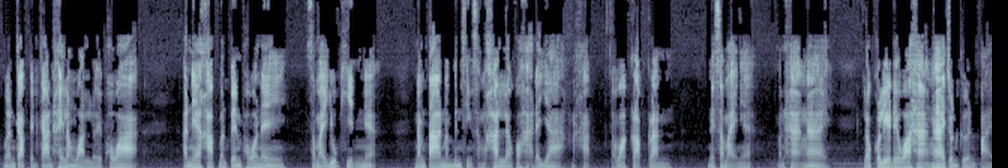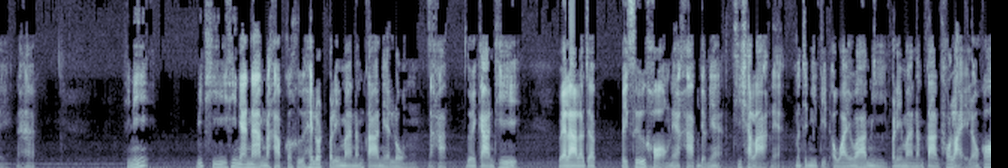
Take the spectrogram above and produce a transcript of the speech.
เหมือนกับเป็นการให้รางวัลเลย เพราะว่า อันนี้ครับมันเป็นเพราะว่าในสมัยยุคหินเนี่ยน้ำตาลมันเป็นสิ่งสำคัญแล้วก็หาได้ยากนะครับ แต่ว่ากลับกันในสมัยเนี้ยมันหาง่าย เราก็เรียกได้ว่าหาง่ายจนเกินไปนะฮะทีนี้วิธีที่แนะนำนะครับ ก็คือให้ลดปริมาณน้ำตาลเนี่ยลงนะครับ โดยการที่เวลาเราจะไปซื้อของเนี่ยครับเดี๋ยวนี้ที่ฉลากเนี่ยมันจะมีติดเอาไว้ว่ามีปริมาณน้ำตาลเท่าไหร่ แล้วก็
